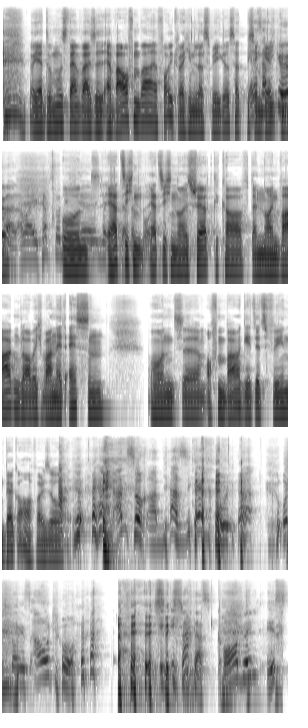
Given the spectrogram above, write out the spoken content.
Ja, du musst einfach, also er war offenbar erfolgreich in Las Vegas, hat ein bisschen ja, das Geld ich gehört, gemacht. aber ich hab's noch nicht, Und äh, er, hat sich ein, er hat sich ein neues Shirt gekauft, einen neuen Wagen, glaube ich, war nett essen. Und äh, offenbar geht es jetzt für ihn bergauf. Also, er hat einen Anzug an, ja, sehr gut. Und ein neues Auto. ich, ich sag das, Corbin ist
